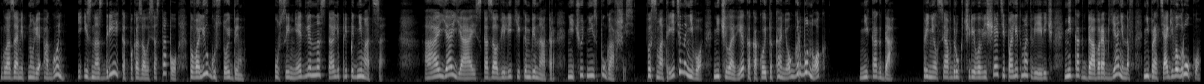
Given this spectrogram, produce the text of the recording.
Глаза метнули огонь, и из ноздрей, как показалось Остапу, повалил густой дым. Усы медленно стали приподниматься. «Ай-яй-яй», — сказал великий комбинатор, ничуть не испугавшись. «Посмотрите на него, не человек, а какой-то конек-горбунок». «Никогда», — принялся вдруг чревовещать Ипполит Матвеевич, «никогда Воробьянинов не протягивал руку».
